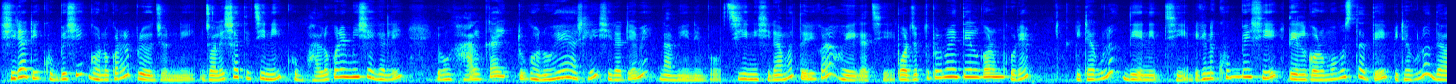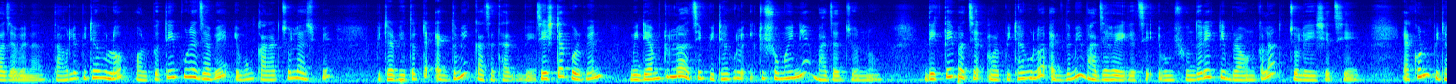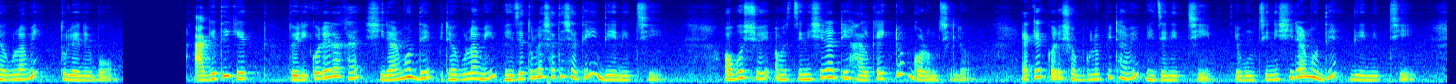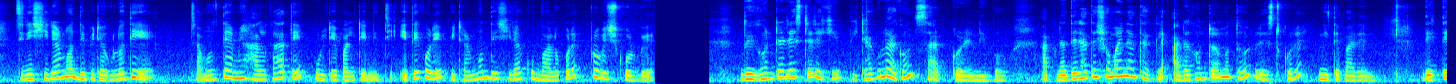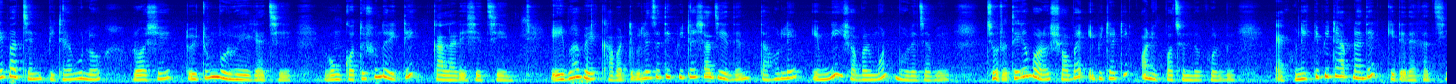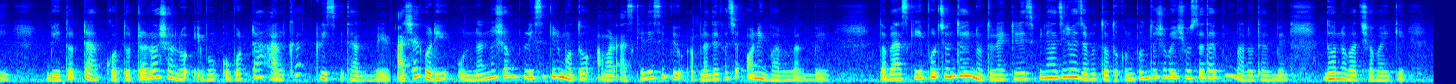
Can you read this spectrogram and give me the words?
শিরাটি খুব বেশি ঘন করার প্রয়োজন নেই। জলের সাথে চিনি খুব ভালো করে মিশে গেলেই এবং হালকা একটু ঘন হয়ে আসলে শিরাটি আমি নামিয়ে নেব। চিনি শিরা আমার তৈরি করা হয়ে গেছে। পর্যাপ্ত পরিমাণে তেল গরম করে পিঠাগুলো দিয়ে নিচ্ছি। এখানে খুব বেশি তেল গরম অবস্থাতে পিঠাগুলো দেওয়া যাবে না। তাহলে পিঠাগুলো অল্পতেই পুড়ে যাবে এবং কালার চলে আসবে। পিঠার ভেতরটা একদমই কাঁচা থাকবে। চেষ্টা করবেন মিডিয়াম টু লো আছে পিঠাগুলো একটু সময় নিয়ে ভাজার জন্য। দেখতেই পাচ্ছেন আমার পিঠাগুলো একদমই ভাজা হয়ে গেছে এবং সুন্দর একটি ব্রাউন কালার চলে এসেছে। এখন পিঠাগুলো আমি তুলে নেব। আগে থেকে তৈরি করে রাখা শিরার মধ্যে পিঠাগুলো আমি ভেজে তোলার সাথে সাথেই দিয়ে নিচ্ছি। অবশ্যই আমার চিনি শিরাটি হালকা একটু গরম ছিল। এক এক করে সবগুলো পিঠা আমি ভেজে নিচ্ছি এবং চিনি শিরার মধ্যে দিয়ে নিচ্ছি। চিনি শিরার মধ্যে পিঠাগুলো দিয়ে চামচ দিয়ে আমি হালকা হাতে উল্টে পাল্টে নিচ্ছি। এতে করে পিঠার মধ্যে শিরা খুব ভালো করে প্রবেশ করবে। দুই ঘণ্টা রেস্টে রেখে পিঠাগুলো এখন সার্ভ করে নেব। আপনাদের হাতে সময় না থাকলে আধা ঘণ্টার মতো রেস্ট করে নিতে পারেন। দেখতেই পাচ্ছেন পিঠাগুলো রসে টইটুম্বুর হয়ে গেছে এবং কত সুন্দর একটি কালার এসেছে। এইভাবে খাবার টেবিলে যদি পিঠা সাজিয়ে দেন তাহলে এমনিই সবার মন ভরে যাবে। ছোট থেকে বড় সবাই এই পিঠাটি অনেক পছন্দ করবে। এখন একটি পিঠা আপনাদের কেটে দেখাচ্ছি। ভেতরটা কতটা রসালো এবং ওপরটা হালকা ক্রিস্পি থাকবে। আশা করি অন্যান্য সব রেসিপির মতো আমার আজকের রেসিপিও আপনাদের কাছে অনেক ভালো লাগবে। তবে আজকে এই পর্যন্তই। নতুন একটি রেসিপি নিয়ে হাজির হয়ে যাব। ততক্ষণ পর্যন্ত সবাই সুস্থ থাকবেন, ভালো থাকবেন। ধন্যবাদ সবাইকে।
